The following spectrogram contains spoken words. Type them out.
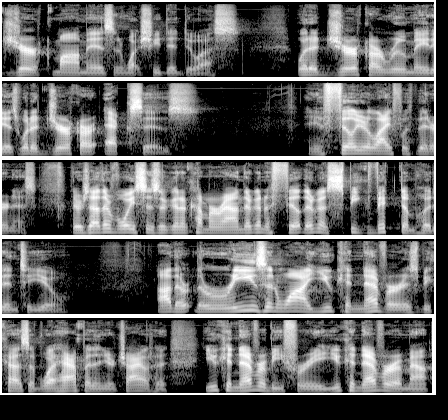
jerk mom is and what she did to us. What a jerk our roommate is, what a jerk our ex is and you fill your life with bitterness. There's other voices that are going to come around. They're going to fill, they're going to speak victimhood into you. Uh, the, the reason why you can never is because of what happened in your childhood. You can never be free. You can never amount.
